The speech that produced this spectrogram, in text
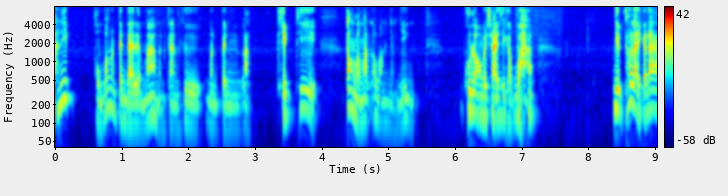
อันนี้ผมว่ามันเป็นไดเลม่าเหมือนกัน คือมันเป็นหลักคิดที่ต้องระมัดระวังอย่างยิ่ง คุณลองไปใช้สิครับว่า หยุดเท่าไหร่ก็ได้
